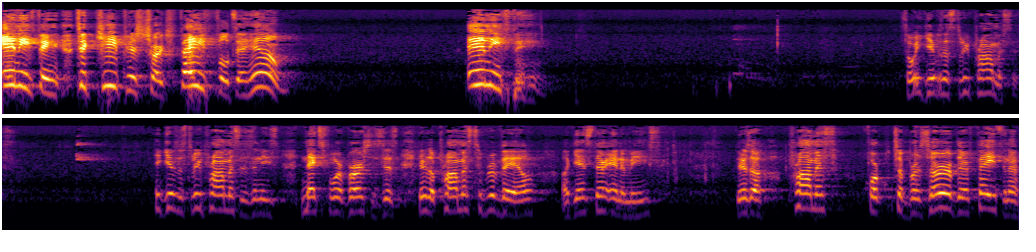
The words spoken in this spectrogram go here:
anything to keep his church faithful to him. Anything. So he gives us three promises. He gives us three promises in these next four verses. There's a promise to prevail against their enemies. There's a promise for, to preserve their faith and a,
